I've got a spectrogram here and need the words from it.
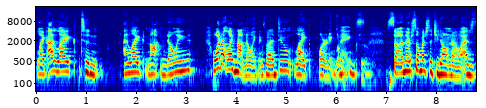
like I like to, I like not knowing. Well, I don't like not knowing things, but I do like learning, things. yeah. So, and there's so much that you don't know as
